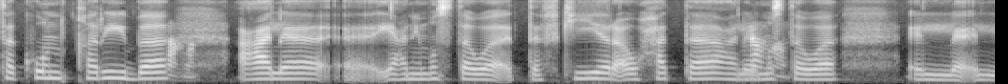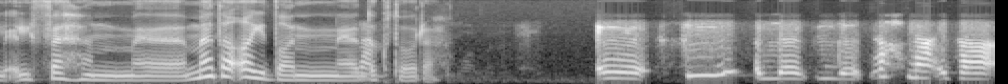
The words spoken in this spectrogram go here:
تكون قريبة نعم. على يعني مستوى التفكير أو حتى على نعم. مستوى الفهم ماذا أيضا نعم. دكتورة؟ إيه، في نحن إذا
